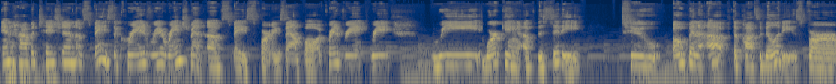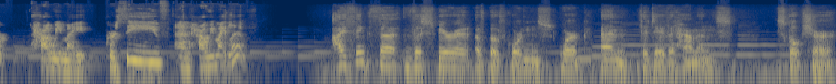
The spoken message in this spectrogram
inhabitation of space, a creative rearrangement of space, for example, a creative re- re- reworking of the city to open up the possibilities for how we might perceive and how we might live. I think that the spirit of both Gordon's work and the David Hammons sculpture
